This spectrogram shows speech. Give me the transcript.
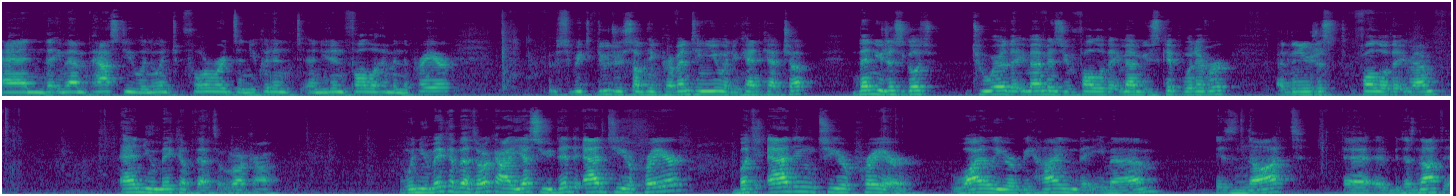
and the Imam passed you and went forwards and you couldn't and you didn't follow him in the prayer. Due to something preventing you and you can't catch up. Then you just go to where the Imam is you follow the Imam you skip whatever and then you just follow the Imam. And you make up that rak'ah. When you make up that rak'ah, yes, you did add to your prayer, but adding to your prayer while you're behind the imam is not does not uh,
